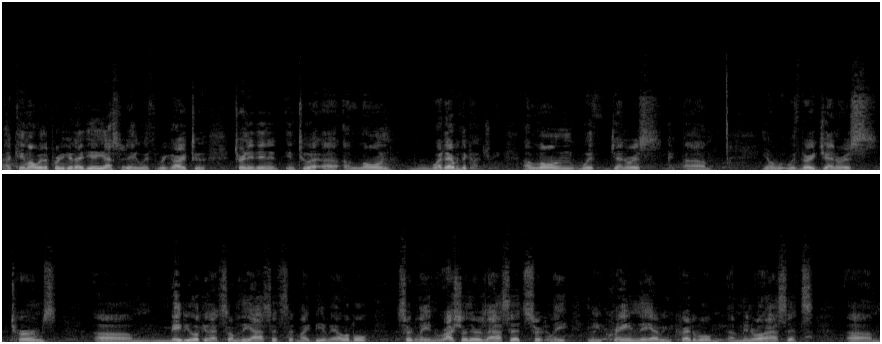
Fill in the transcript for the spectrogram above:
uh, came out with a pretty good idea yesterday with regard to turning it in, into a, a, loan, whatever the country, a loan with generous, um, you know, with very generous terms. Um, maybe looking at some of the assets that might be available. Certainly in Russia, there's assets. Certainly in Ukraine, they have incredible uh, mineral assets. Um,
